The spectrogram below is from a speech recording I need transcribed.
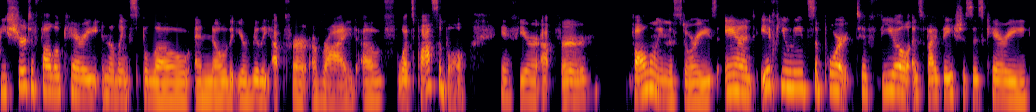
Be sure to follow Kerri in the links below and know that you're really up for a ride of what's possible if you're up for following the stories. And if you need support to feel as vivacious as Kerri,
